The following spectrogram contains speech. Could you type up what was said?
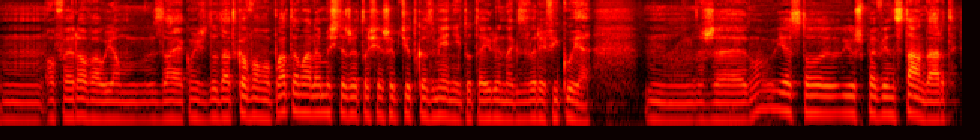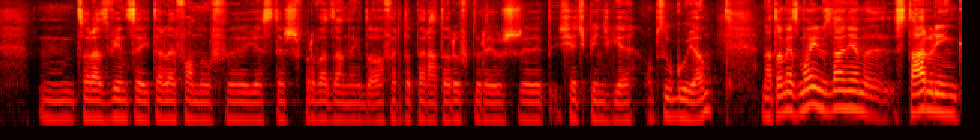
mm, oferował ją za jakąś dodatkową opłatę, ale myślę, że to się szybciutko zmieni. Tutaj rynek zweryfikuje mm, że no, jest to już pewien standard. Mm, coraz więcej telefonów y, jest też wprowadzanych do ofert operatorów, które już y, sieć 5G obsługują. Natomiast moim zdaniem Starlink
